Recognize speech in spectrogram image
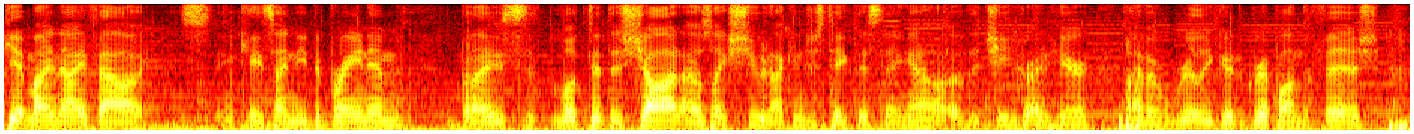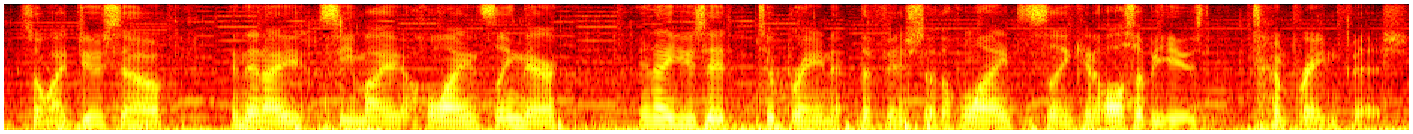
get my knife out in case I need to brain him, but I looked at the shot. I was like, shoot, I can just take this thing out of the cheek right here. I have a really good grip on the fish, so I do so. And then I see my Hawaiian sling there, and I use it to brain the fish. So the Hawaiian sling can also be used to brain fish.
